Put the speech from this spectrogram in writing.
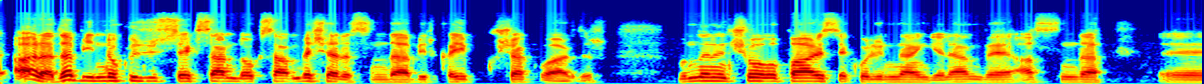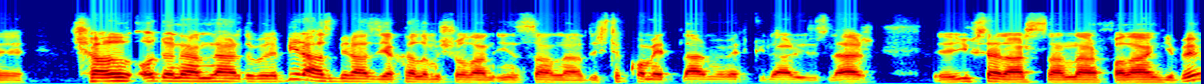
arada 1980-95 arasında bir kayıp kuşak vardır. Bunların çoğu Paris ekolünden gelen ve aslında e, çağı o dönemlerde böyle biraz biraz yakalamış olan insanlardı. İşte Kometler, Mehmet Güler Yüzler, e, Yüksel Arslanlar falan gibi.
